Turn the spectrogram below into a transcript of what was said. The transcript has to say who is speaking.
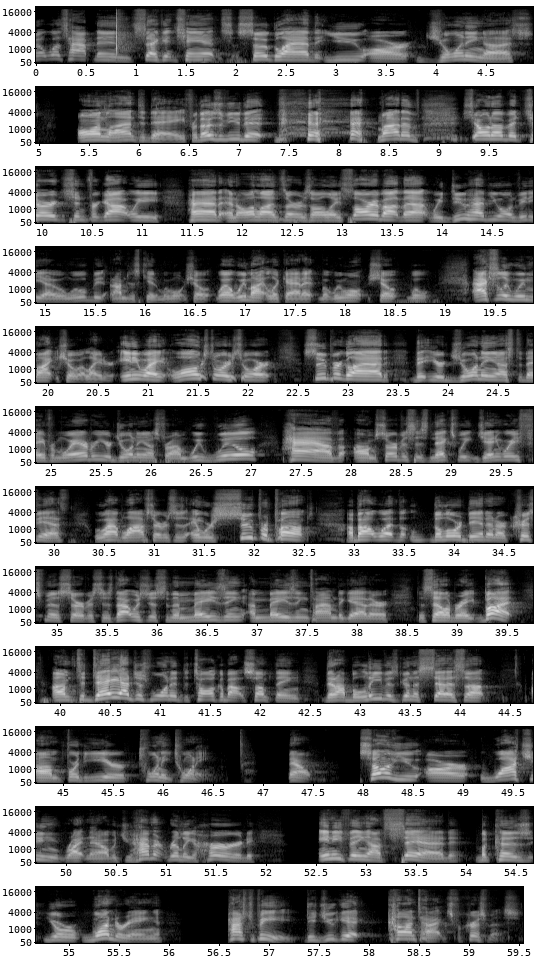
Speaker 1: Well, what's happening, Second Chance? So glad that you are joining us online today. For those of you that might have shown up at church and forgot we had an online service only, sorry about that. We do have you on video, and we'll be. I'm just kidding. We won't show. Well, we might look at it, but we won't show. We'll actually we might show it later. Anyway, long story short, super glad that you're joining us today from wherever you're joining us from. We will have um, services next week, January 5th. We will have live services, and we're super pumped about what the, Lord did in our Christmas services. That was just an amazing, amazing time together to celebrate. But um, today, I just wanted to talk about something that I believe is going to set us up um, for the year 2020. Now, some of you are watching right now, but you haven't really heard anything I've said because you're wondering Pastor P, did you get contacts for Christmas?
